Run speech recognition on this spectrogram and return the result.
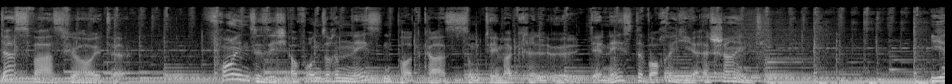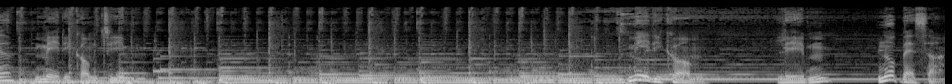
Das war's für heute. freuen Sie sich auf unseren nächsten Podcast zum Thema Grillöl, der nächste Woche hier erscheint. Ihr Medicom-Team. Medicom. Leben nur besser.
